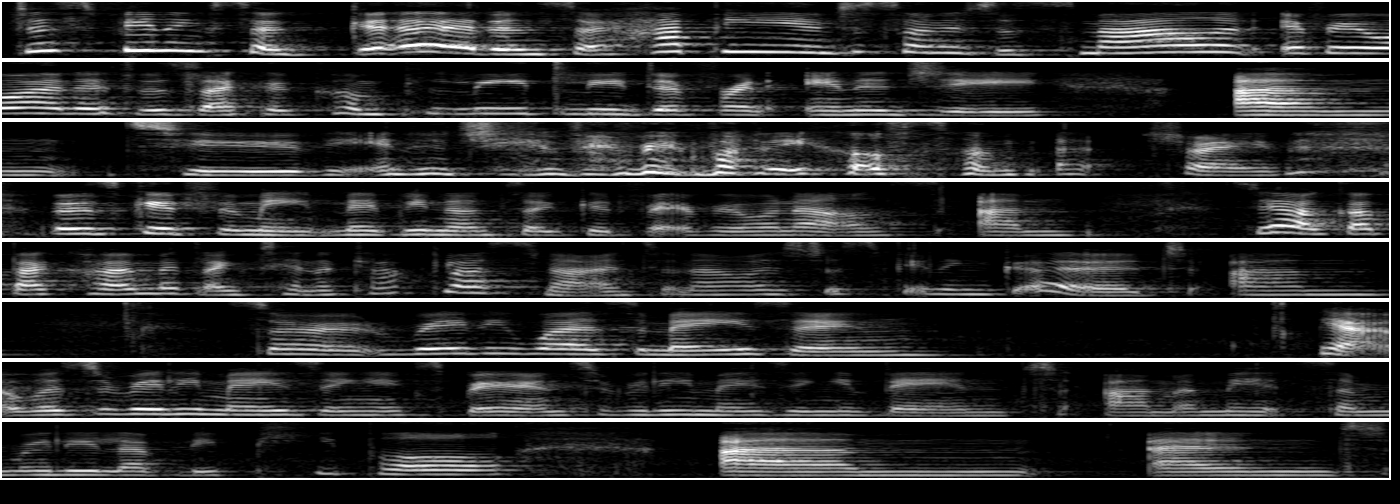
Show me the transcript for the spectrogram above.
just feeling so good and so happy and just wanted to smile at everyone. It was like a completely different energy um, to the energy of everybody else on that train. It was good for me, maybe not so good for everyone else. Um, so yeah, I got back home at like 10 o'clock last night and I was just feeling good. Um, so it really was amazing. Yeah, it was a really amazing experience, a really amazing event. Um, I met some really lovely people. Um, and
